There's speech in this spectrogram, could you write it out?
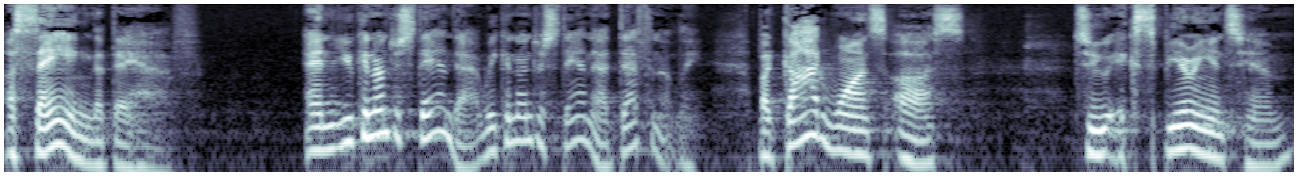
a saying that they have. And you can understand that. We can understand that, definitely. But God wants us to experience Him,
